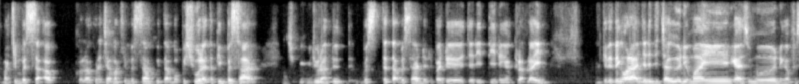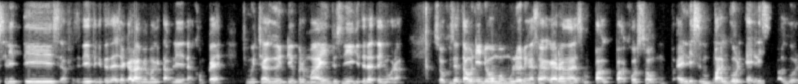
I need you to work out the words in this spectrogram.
makin besar uh, kalau aku nak cakap makin besar aku tak berapa sure lah. Tapi besar jurang tu bes, tetap besar daripada JDT dengan klub lain. Kita tengoklah JDT cara dia main kan semua dengan facilities. Ah, facilities kita tak cakap lah memang tak boleh nak compare. Cuma cara dia bermain tu sendiri kita dah tengok dah so aku rasa tahun ni dia orang bermula dengan sangat garang lah 4-0 at least 4 hmm. gol at least 4 gol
